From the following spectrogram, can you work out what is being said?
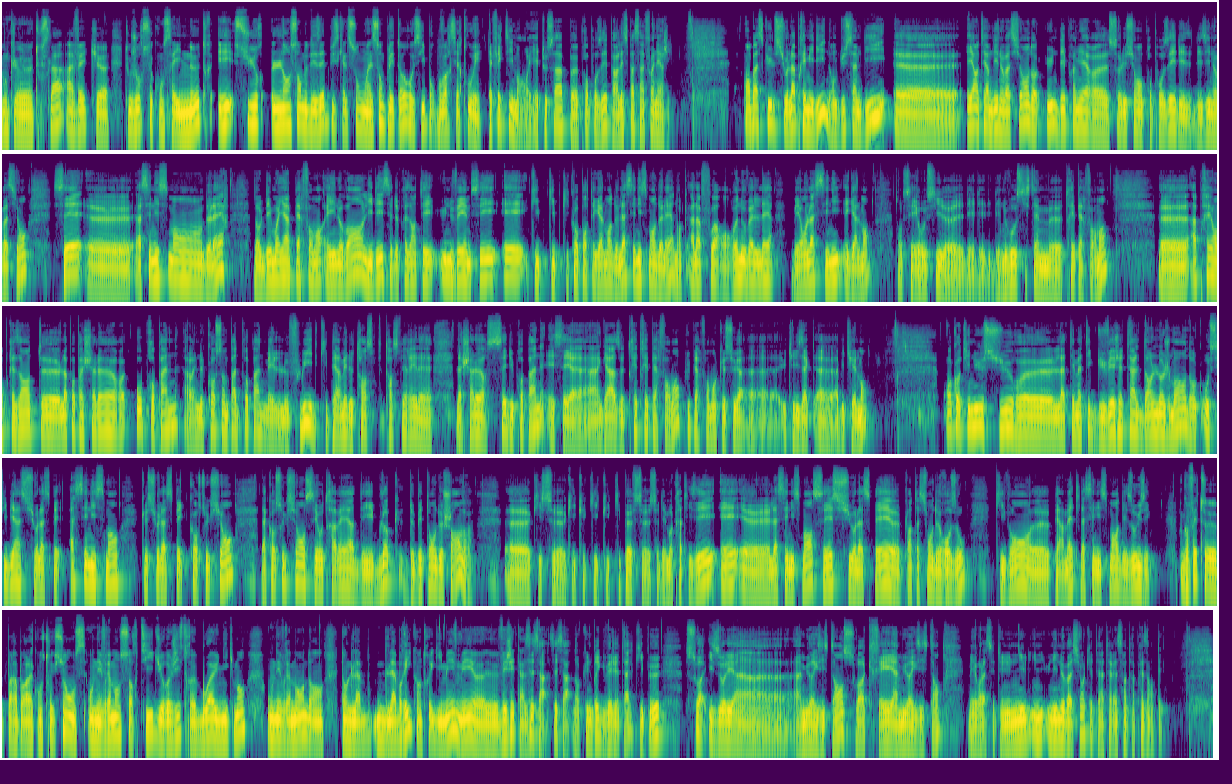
Donc euh, tout cela avec euh, toujours ce conseil neutre et sur l'ensemble des aides puisqu'elles sont elles sont pléthores aussi pour pouvoir s'y retrouver. Effectivement, et tout ça proposé par l'espace Info Énergie. On bascule sur l'après-midi, donc du samedi, euh, et en termes d'innovation, donc une des premières euh, solutions proposées des, innovations, c'est euh, assainissement de l'air, donc des moyens performants et innovants. L'idée, c'est de présenter une VMC et qui, qui, comporte également de l'assainissement de l'air, donc à la fois on renouvelle l'air, mais on l'assainit également. Donc c'est aussi euh, des, nouveaux systèmes très performants. Euh, après, on présente euh, la pompe à chaleur au propane. Alors, il ne consomme pas de propane, mais le fluide qui permet de transférer la chaleur, c'est du propane et c'est un gaz très très performant, plus performant que ceux euh, utilisés habituellement. On continue sur euh, la thématique du végétal dans le logement, donc aussi bien sur l'aspect assainissement que sur l'aspect construction. La construction, c'est au travers des blocs de béton de chanvre euh, qui, peuvent se, se, démocratiser. Et euh, l'assainissement, c'est sur l'aspect plantation de roseaux qui vont permettre l'assainissement des eaux usées. Donc en fait, euh, par rapport à la construction, on, est vraiment sorti du registre bois uniquement. On est vraiment dans, dans de, la, brique, entre guillemets, mais euh, végétale. C'est ça, c'est ça. Donc une brique végétale qui peut soit isoler un, mur existant, soit créer un mur existant. Mais voilà, c'était une, une innovation qui était intéressante à présenter.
